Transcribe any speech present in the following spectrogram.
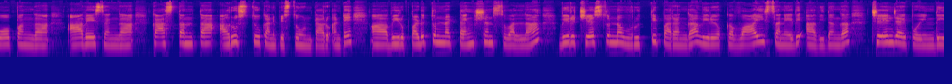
కోపంగా ఆవేశంగా కాస్తంత అరుస్తూ కనిపిస్తూ ఉంటారు. అంటే వీరు పడుతున్న టెన్షన్స్ వల్ల వీరు చేస్తున్న వృత్తిపరంగా వీరి యొక్క వాయిస్ అనేది ఆ విధంగా చేంజ్ అయిపోయింది.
